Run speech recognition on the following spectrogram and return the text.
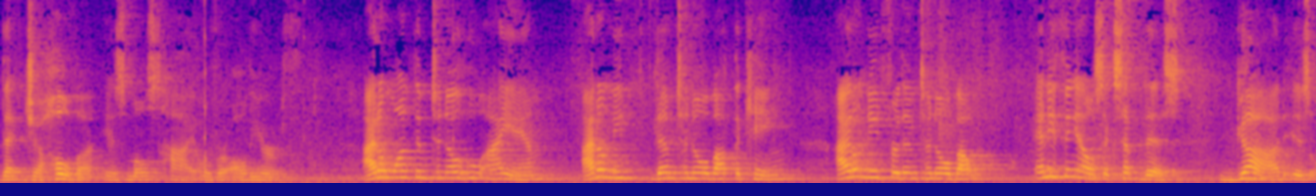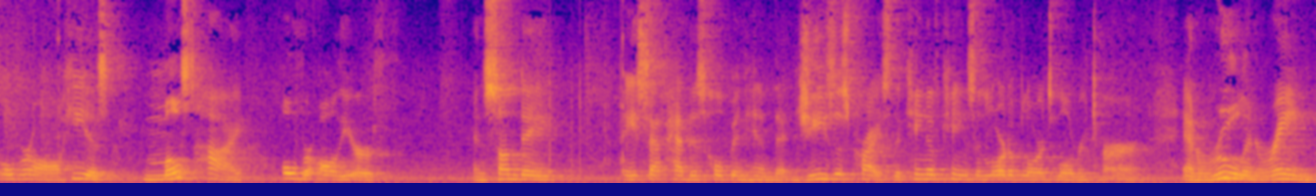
that Jehovah is most high over all the earth. I don't want them to know who I am. I don't need them to know about the king. I don't need for them to know about anything else except this God is over all. He is most high over all the earth. And someday, Asaph had this hope in him that Jesus Christ, the King of Kings and Lord of Lords, will return and rule and reign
